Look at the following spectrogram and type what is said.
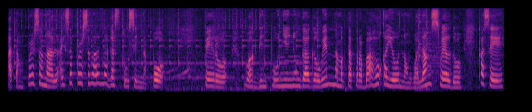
at ang personal ay sa personal na gastusin na po. Pero wag din po ninyong gagawin na magtatrabaho kayo ng walang sweldo kasi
